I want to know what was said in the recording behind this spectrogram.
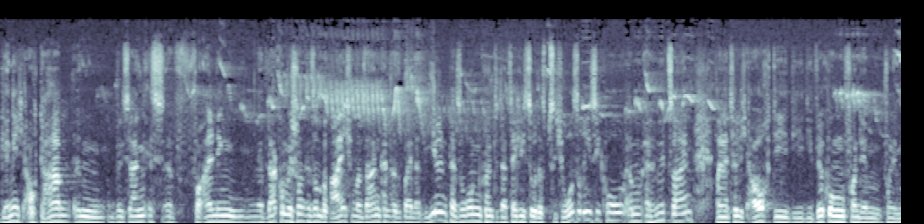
gängig. Auch da, ähm, würde ich sagen, ist äh, vor allen Dingen, da kommen wir schon in so einen Bereich, wo man sagen kann, also bei labilen Personen könnte tatsächlich so das Psychoserisiko ähm, erhöht sein, weil natürlich auch die, die, die Wirkung von dem, von dem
